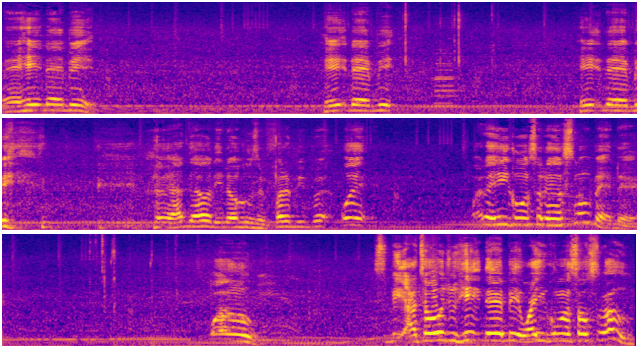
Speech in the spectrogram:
Man, hit that bit. Hit that bit. Hit that bit. I don't even know who's in front of me, but what? Why the he going so damn slow back there? Whoa! I told you hit that bit. Why you going so slow?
